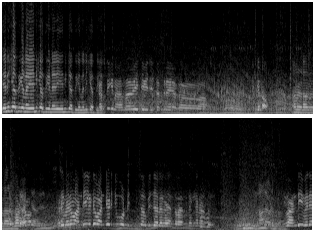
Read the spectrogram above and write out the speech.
എനിക്കത്തിക്കണേ എനിക്കത്തിക്കണേ എനിക്കത്തിക്കണേ എനിക്കത്തിക്കണേ എനിക്കത്തിക്കണേ എനിക്ക് എനിക്ക് എനിക്ക് എനിക്ക് വണ്ടിയിലിട്ട് വണ്ടി അടിച്ച് പൊട്ടിച്ചെറുപ്പിച്ചാലോ കേന്ദ്ര ഈ വണ്ടി ഇവരെ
